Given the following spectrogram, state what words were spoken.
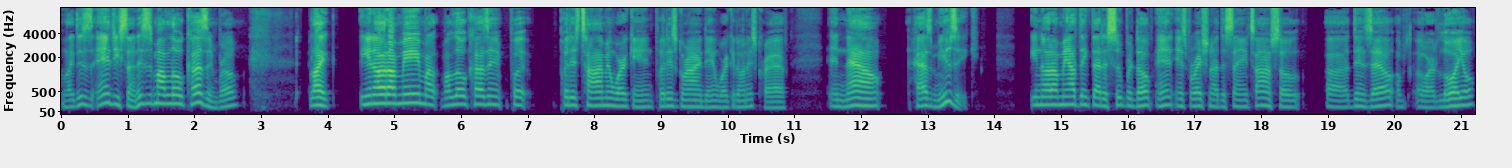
Like, this is Angie's son. This is my little cousin, bro. Like, you know what I mean? My my little cousin put put his time and work in, put his grind in, working on his craft, and now has music. You know what I mean? I think that is super dope and inspirational at the same time. So uh Denzel um, or Loyal,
